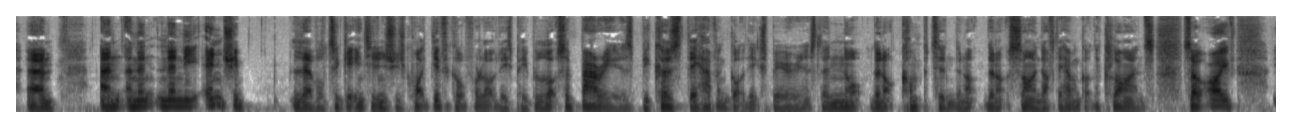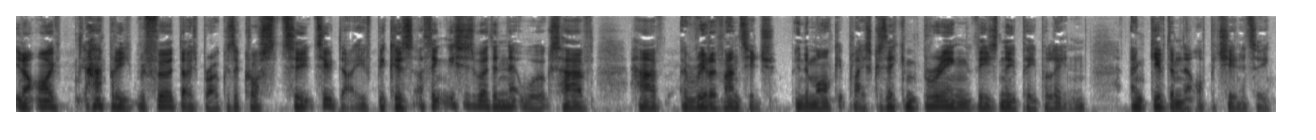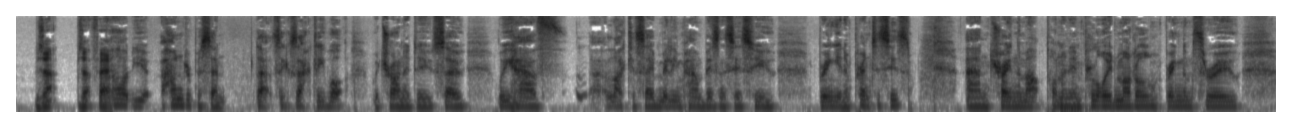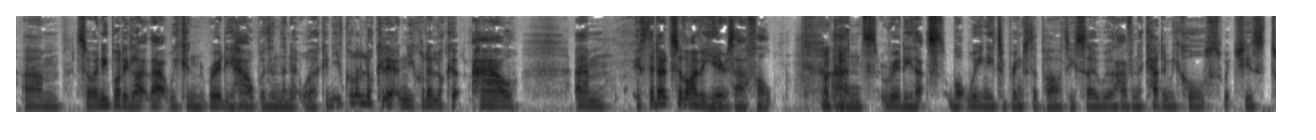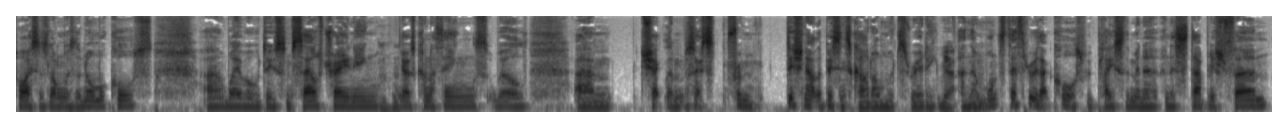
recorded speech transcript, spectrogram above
Um, and and then and then the entry level to get into the industry is quite difficult for a lot of these people. Lots of barriers because they haven't got the experience. They're not they're not competent. They're not they're not signed off. They haven't got the clients. So I've you know I've happily referred those brokers across to to Dave because I think this is where the networks have have a real advantage in the marketplace because they can bring these new people in and give them that opportunity. Is that is that fair? Oh, you, 100%. That's exactly what we're trying to do. So we have, like I say, million pound businesses who bring in apprentices and train them up on an employed model, bring them through. Um, so anybody like that, we can really help within the network. And you've got to look at it and you've got to look at how. Um, if they don't survive a year, it's our fault. Okay. And really, that's what we need to bring to the party. So we'll have an academy course, which is twice as long as the normal course, uh, where we'll do some sales training, those kind of things. We'll um, check them from dishing out the business card onwards, really. Yeah. And then once they're through that course, we place them in a, an established firm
